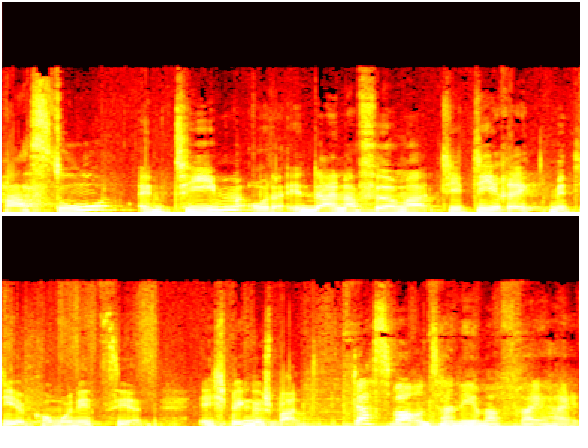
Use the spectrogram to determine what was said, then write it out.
hast du im Team oder in deiner Firma, die direkt mit dir kommunizieren? Ich bin gespannt. Das war Unternehmerfreiheit.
